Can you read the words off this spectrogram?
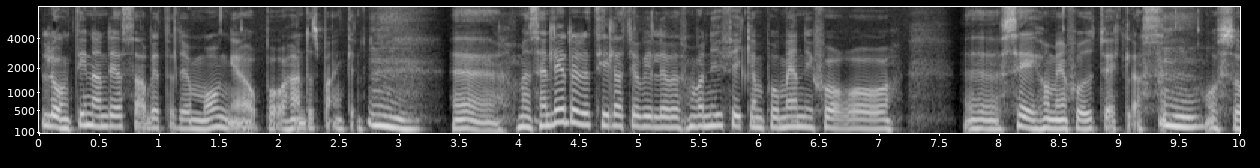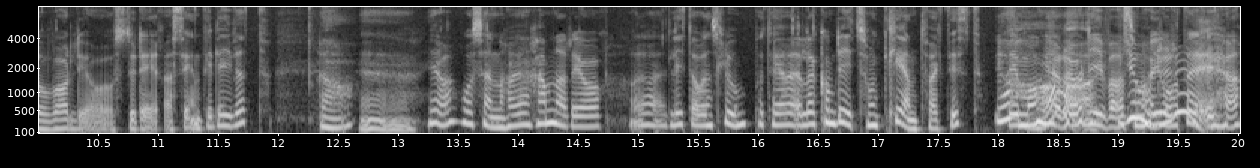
Långt innan dess arbetade jag många år på Handelsbanken. Mm. Men sen ledde det till att jag ville vara nyfiken på människor och se hur människor utvecklas. Mm. Och så valde jag att studera sent i livet. Ja. Uh, ja, och sen har jag hamnat jag, lite av en slump på TR, eller kom dit som klient faktiskt. Jaha, det är många rådgivare som har gjort det. det. Ja.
